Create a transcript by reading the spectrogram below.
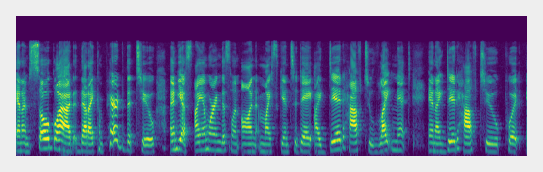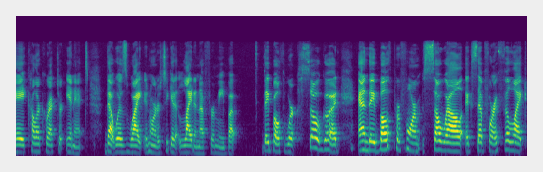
And I'm so glad that I compared the two. And yes, I am wearing this one on my skin today. I did have to lighten it and I did have to put a color corrector in it that was white in order to get it light enough for me. But they both work so good and they both perform so well except for i feel like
